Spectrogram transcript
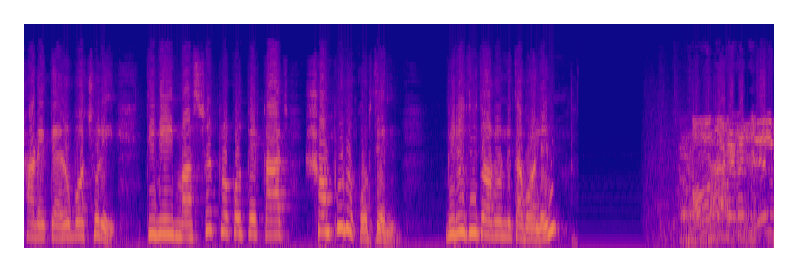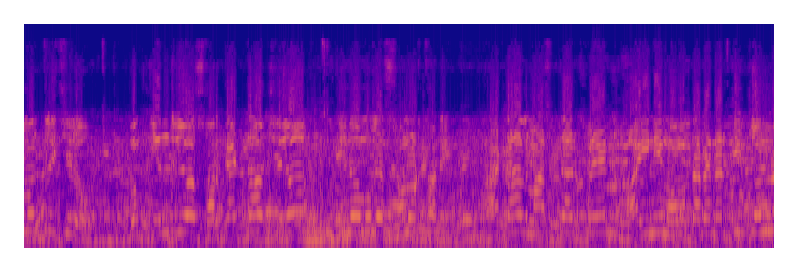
সাড়ে তেরো বছরে তিনি এই মাস্টার প্রকল্পের কাজ সম্পূর্ণ করতেন। বিরোধী দলনেতা বলেন রেলমন্ত্রী ছিল। এবং কেন্দ্রীয় সরকারটাও ছিল তৃণমূলের সমর্থনে। ঘাটাল মাস্টার প্ল্যান হয়নি মমতা ব্যানার্জির জন্য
